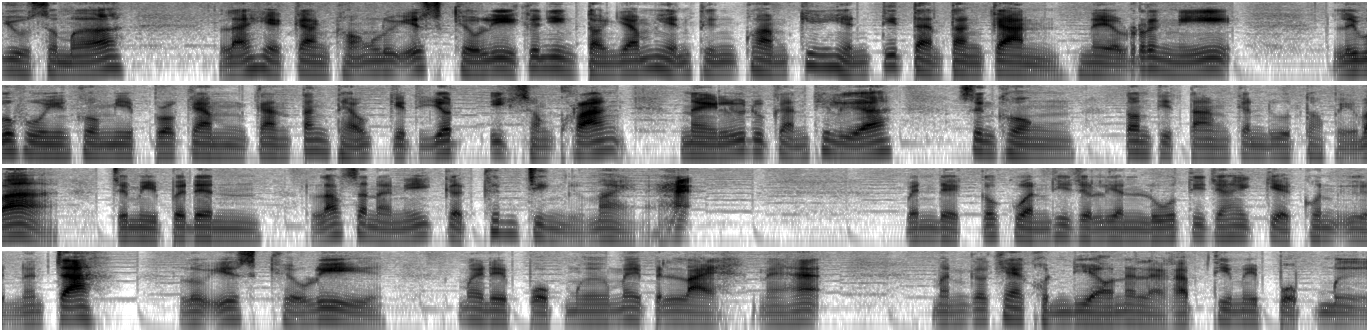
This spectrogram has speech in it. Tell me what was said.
อยู่เสมอ และเหตุการณ์ของลุยส์เคลลี่ก็ยิ่งตอกย้ำเห็นถึงความคิดเห็นที่แตกต่างกันในเรื่องนี้ลิเวอร์พูลยังคงมีโปรแกรมการตั้งแถวเกียรติยศอีก 2 ครั้งในฤดูกาลที่เหลือ ซึ่งคงต้องติดตามกันดูต่อไปว่า จะมีประเด็นลักษณะนี้เกิดขึ้นจริงหรือไม่นะฮะ เป็นเด็กก็ควรที่จะเรียนรู้ที่จะให้เกียรติคนอื่นนะจ๊ะลูอิสเคลลี่ไม่ได้ปบมือไม่เป็นไรนะฮะ มันก็แค่คนเดียวนั่นแหละครับ ที่ไม่ปบมือ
